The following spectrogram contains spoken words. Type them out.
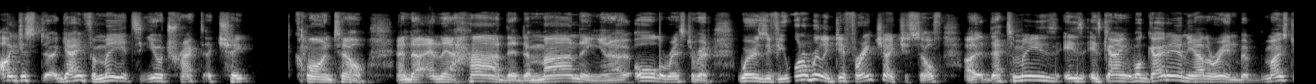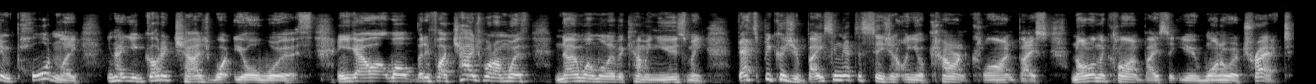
I just again for me, it's you attract a cheap clientele, and uh, and they're hard, they're demanding, you know, all the rest of it. Whereas if you want to really differentiate yourself, uh, that to me is, is is going well. Go down the other end, but most importantly, you know, you've got to charge what you're worth. And you go, oh well, but if I charge what I'm worth, no one will ever come and use me. That's because you're basing that decision on your current client base, not on the client base that you want to attract.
